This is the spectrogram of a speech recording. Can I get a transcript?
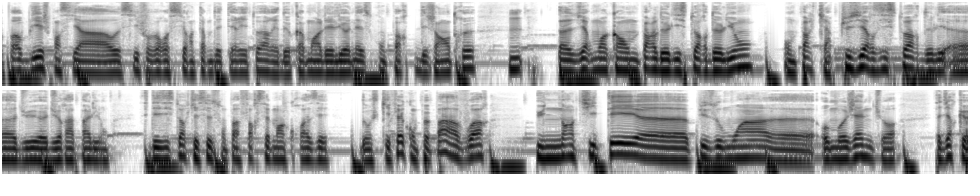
faut pas oublier, je pense qu'il y a aussi, il faut voir aussi en termes de territoire et de comment les Lyonnais se comportent déjà entre eux. Mm. C'est-à-dire, moi, quand on me parle de l'histoire de Lyon, on me parle qu'il y a plusieurs histoires de, li- euh, du, du rap à Lyon. C'est des histoires qui se sont pas forcément croisées. Donc, ce qui fait qu'on peut pas avoir une entité euh, plus ou moins euh, homogène, tu vois. C'est-à-dire que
